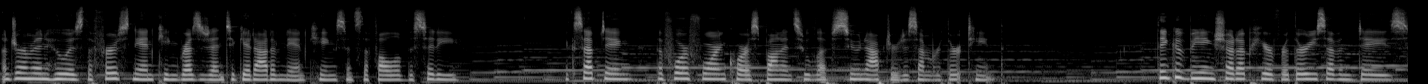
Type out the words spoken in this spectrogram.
a German who is the first Nanking resident to get out of Nanking since the fall of the city, excepting the four foreign correspondents who left soon after December 13th. Think of being shut up here for 37 days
